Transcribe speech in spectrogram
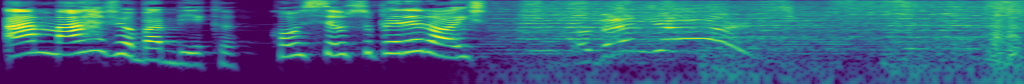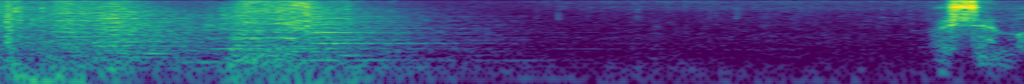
A Marvel Babica, com os seus super-heróis. Avengers! Assemble.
